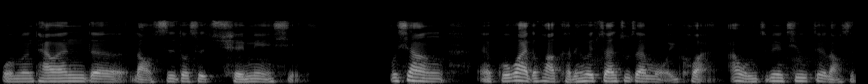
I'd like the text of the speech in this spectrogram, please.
我们台湾的老师都是全面性的，不像呃国外的话可能会专注在某一块啊，我们这边几乎这个老师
